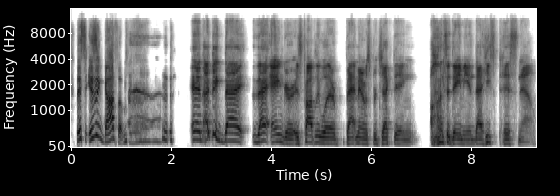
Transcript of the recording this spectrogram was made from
this isn't Gotham. and i think that that anger is probably where batman was projecting onto damian that he's pissed now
